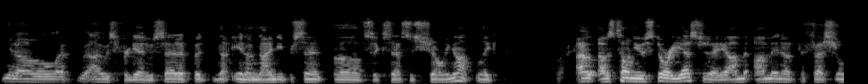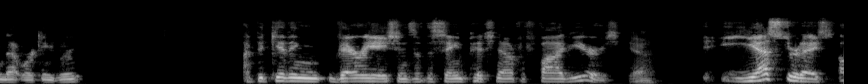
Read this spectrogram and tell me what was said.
you know, I, I, always forget who said it, but you know, 90% of success is showing up. Like I, I was telling you a story yesterday. I'm, I'm in a professional networking group. I've been giving variations of the same pitch now for five years. Yeah. Yesterday, a,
